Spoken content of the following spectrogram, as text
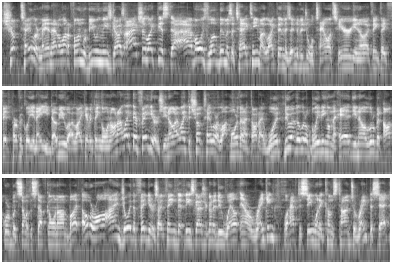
Chuck Taylor, man. Had a lot of fun reviewing these guys. I actually like this. Uh, I've always loved them as a tag team. I like them as individual talents here. You know, I think they fit perfectly in AEW. I like everything going on. I like their figures. You know, I like the Chuck Taylor a lot more than I thought I would. Do have the little bleeding on the head, you know, a little bit awkward with some of the stuff going on, but overall, I enjoy the figures. I think that these guys are going to do well in our ranking. We'll have to see when it comes time to rank the set.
